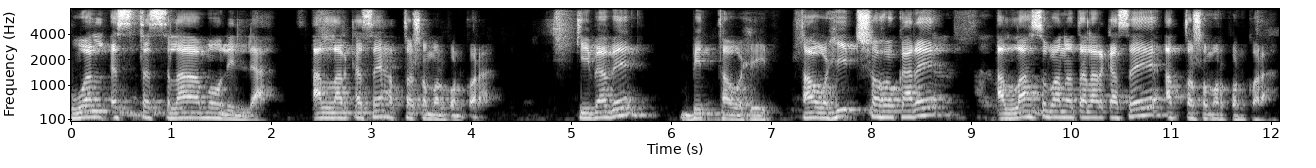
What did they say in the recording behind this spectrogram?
হুয়াল আল্লাহর কাছে আত্মসমর্পণ করা। কীভাবে? বিত্তাওহিদ। তাওহিদ সহকারে আল্লাহ ওয়া কাছে আত্মসমর্পণ করা।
